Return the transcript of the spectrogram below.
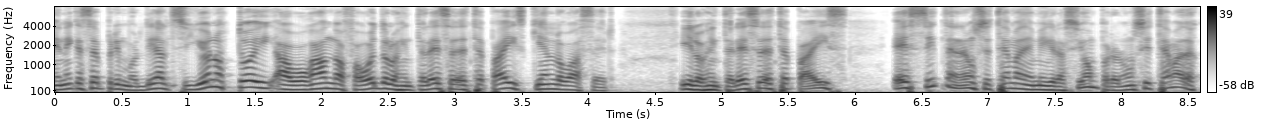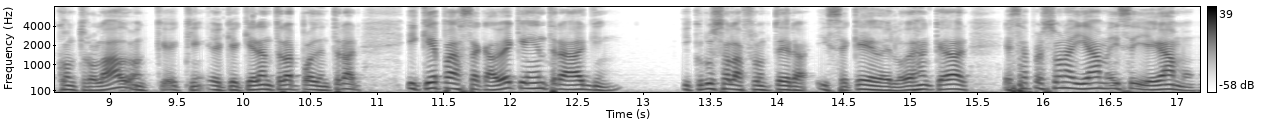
tienen que ser primordial. Si yo no estoy abogando a favor de los intereses de este país, ¿quién lo va a hacer? Y los intereses de este país es sí tener un sistema de inmigración, pero no un sistema descontrolado en que, que el que quiera entrar puede entrar. ¿Y qué pasa? Cada vez que entra alguien y cruza la frontera y se queda y lo dejan quedar, esa persona llama y dice, llegamos.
